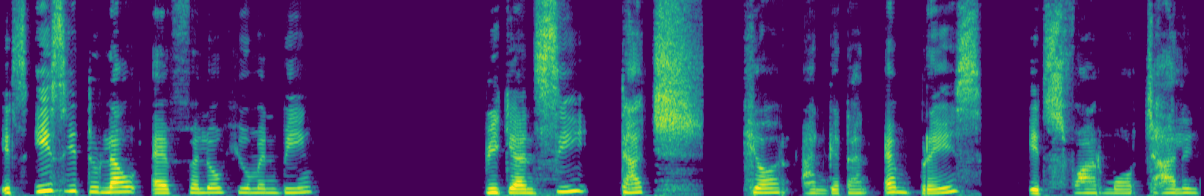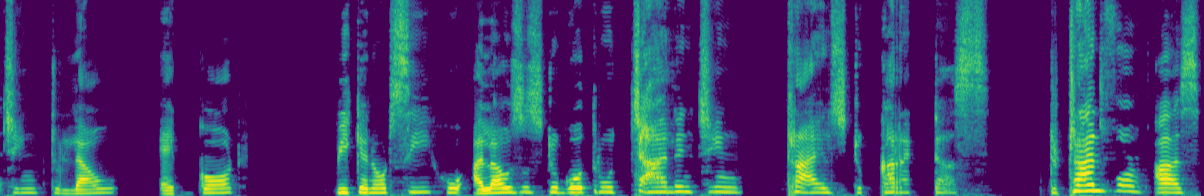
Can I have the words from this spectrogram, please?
It's easy to love a fellow human being. We can see, touch, hear, and get an embrace. It's far more challenging to love a God we cannot see who allows us to go through challenging trials to correct us, to transform us,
